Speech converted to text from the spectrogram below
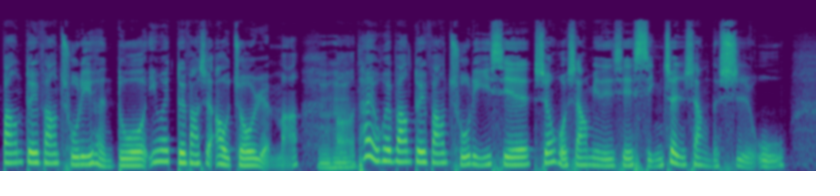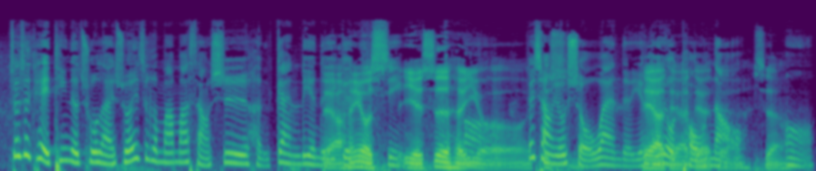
帮对方处理很多，因为对方是澳洲人嘛。嗯哼。呃，她也会帮对方处理一些生活上面的一些行政上的事务。就是可以听得出来说，哎，这个妈妈桑是很干练的一个女性，啊、也是很有、哦、非常有手腕的，也很有头脑。是啊，哦、嗯，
